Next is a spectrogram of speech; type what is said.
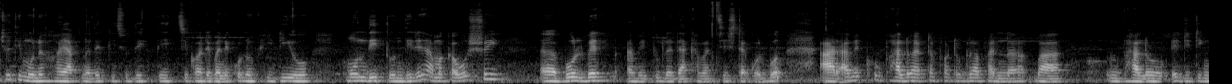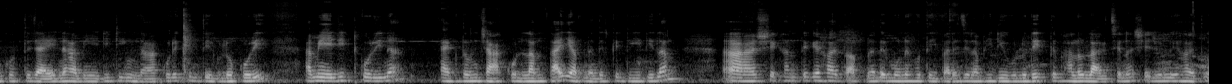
যদি মনে হয় আপনাদের কিছু দেখতে ইচ্ছে করে মানে কোনো ভিডিও মন্দির তন্দিরের আমাকে অবশ্যই বলবেন। আমি তুলে দেখাবার চেষ্টা করব। আর আমি খুব ভালো একটা ফটোগ্রাফার না বা ভালো এডিটিং করতে যাই না। আমি এডিটিং না করে কিন্তু এগুলো করি। আমি এডিট করি না। একদম যা করলাম তাই আপনাদেরকে দিয়ে দিলাম। সেখান থেকে হয়তো আপনাদের মনে হতেই পারে যে না, ভিডিওগুলো দেখতে ভালো লাগছে না, সেজন্যই হয়তো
